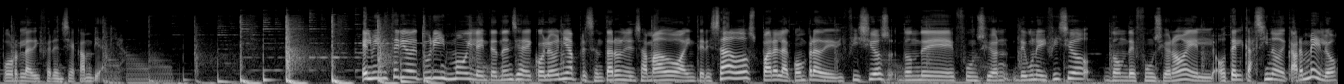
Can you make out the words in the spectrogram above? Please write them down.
por la diferencia cambiaria. El Ministerio de Turismo y la Intendencia de Colonia presentaron el llamado a interesados para la compra de edificios donde de un edificio donde funcionó el Hotel Casino de Carmelo,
